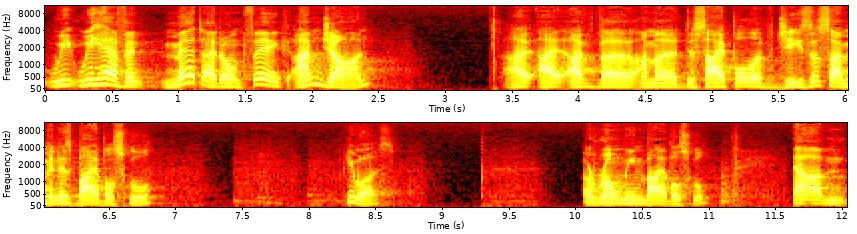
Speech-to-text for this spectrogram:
We, we haven't met, I don't think. I'm John. I, I, I've, uh, I'm a disciple of Jesus. I'm in his Bible school. He was. A roaming Bible school. Um,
